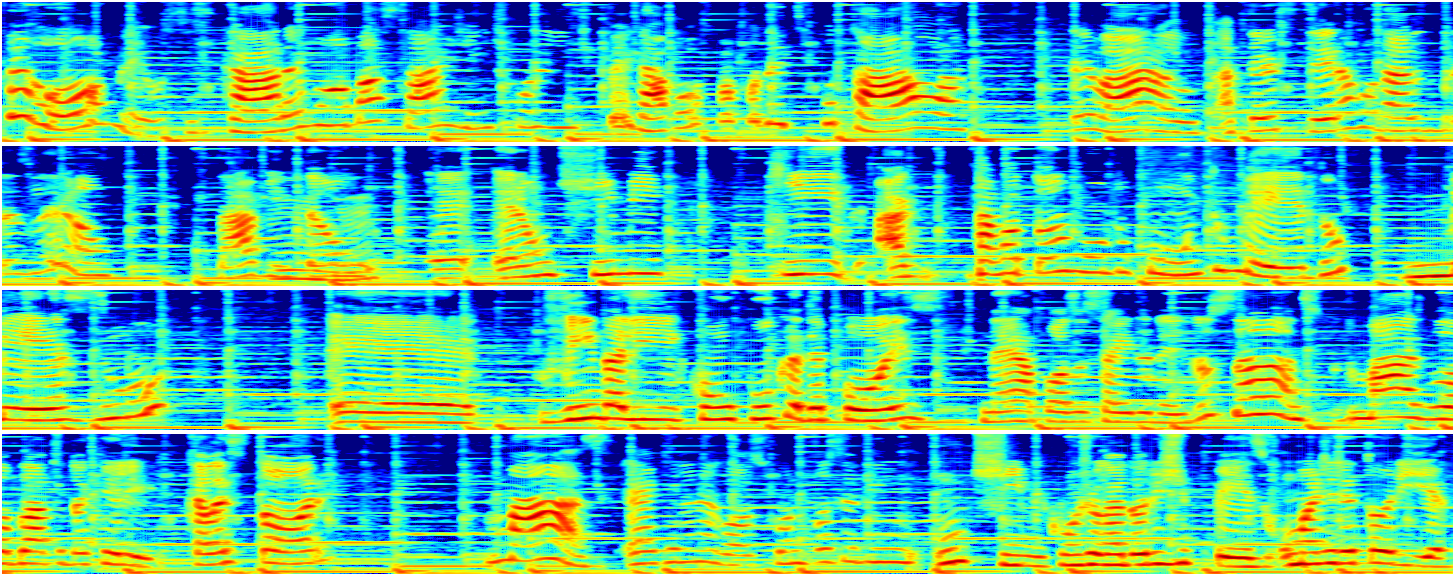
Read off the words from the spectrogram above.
ferrou, meu, esses caras vão amassar a gente quando a gente pegar pra, pra poder disputar, sei lá, a terceira rodada do Brasileirão, sabe? Então, uhum. é, era um time que a, tava todo mundo com muito medo, mesmo. É, vindo ali com o Cuca depois, né, após a saída dele do Santos, tudo mais, blá blá, toda aquele, aquela história. Mas é aquele negócio, quando você tem um time com jogadores de peso, uma diretoria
